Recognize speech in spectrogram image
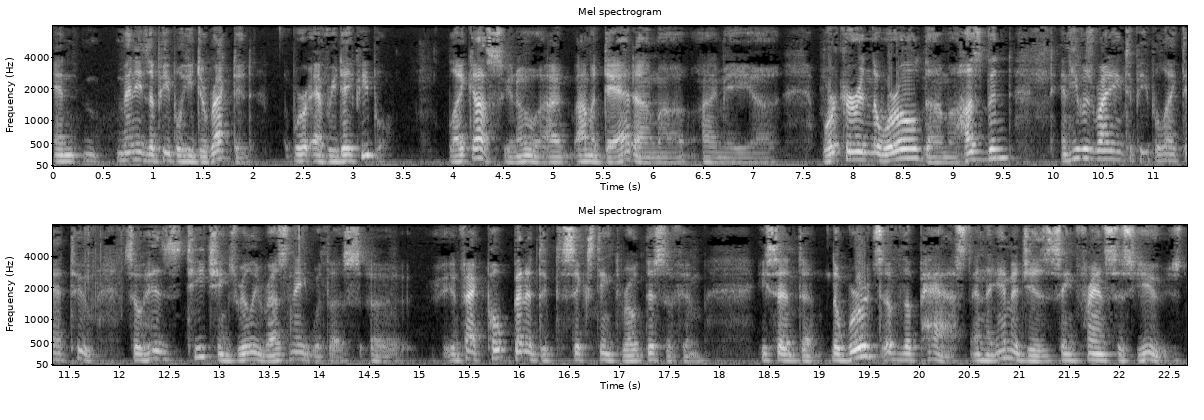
And many of the people he directed were everyday people like us. You know, I, am a dad. I'm a I'm a uh, worker in the world. I'm a husband, and he was writing to people like that too. So his teachings really resonate with us. Uh, in fact, Pope Benedict XVI wrote this of him. He said, uh, The words of the past and the images St. Francis used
